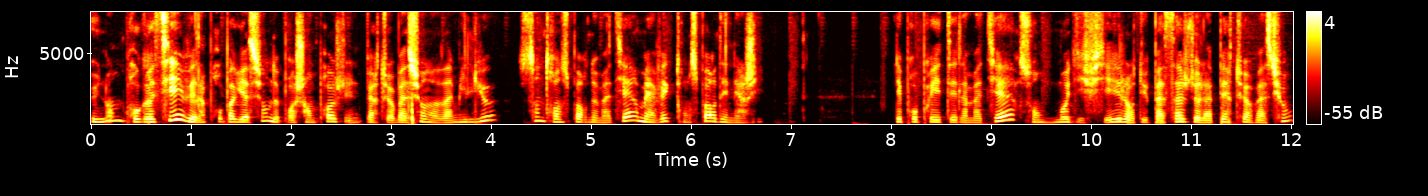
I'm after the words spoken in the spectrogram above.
Une onde progressive est la propagation de proche en proche d'une perturbation dans un milieu sans transport de matière mais avec transport d'énergie. Les propriétés de la matière sont modifiées lors du passage de la perturbation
